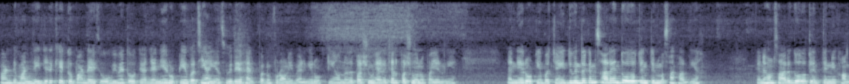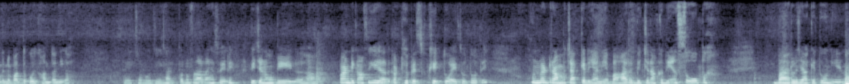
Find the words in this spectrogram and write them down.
ਭਾਂਡੇ ਮਾਂਜੇ ਜਿਹੜੇ ਖੇਤੋਂ ਭਾਂਡੇ ਸੀ ਉਹ ਵੀ ਮੈਂ ਧੋ ਤੇ ਆ ਜਾਣੀਆਂ ਰੋਟੀਆਂ ਬਚੀਆਂ ਆਈਆਂ ਸਵੇਰੇ ਹੈਲਪਰ ਨੂੰ ਫੜਾਉਣੀ ਪੈਣਗੀਆਂ ਰੋਟੀਆਂ ਉਹਨਾਂ ਦੇ ਪਸ਼ੂ ਹੈਗੇ ਚੱਲ ਪਸ਼ੂਆਂ ਨੂੰ ਪਾ ਜਾਣਗੀਆਂ। ਇੰਨੀਆਂ ਰੋਟੀਆਂ ਬਚੀਆਂ ਦਵਿੰਦਰ ਕਹਿੰਦੇ ਸਾਰਿਆਂ ਨੇ ਦੋ ਦੋ ਤਿੰਨ ਤਿੰਨ ਮਸਾਂ ਖਾਧੀਆਂ। ਕਹਿੰਦੇ ਹੁਣ ਸਾਰੇ ਦੋ ਦੋ ਤਿੰਨ ਤਿੰਨ ਹੀ ਖਾਂਦੇ ਨੇ, ਵੱਧ ਕੋਈ ਖਾਂਦਾ ਨਹੀਂਗਾ ਤੇ ਚਲੋ ਜੀ ਹੈਲਪਰ ਨੂੰ ਫੜਾ ਦਾਂਗੇ ਸਵੇਰੇ। ਕਿਚਨ ਹੋ ਗਈ, ਹਾਂ, ਭਾਂਡੇ ਕਾਫੀ ਜ਼ਿਆਦਾ ਇਕੱਠੇ ਪਏ ਖੇਤੋਂ ਆਏ ਸੋ ਧੋਤੇ ਹੁਣ ਮੈਂ ਡਰਮ ਚੱਕ ਕੇ ਲਿਜਾਨੀ ਆ ਬਾਹਰ, ਵਿੱਚ ਰੱਖਦੀ ਆ ਸੋਪ ਬਾਹਰ ਲਿਜਾ ਕੇ ਧੋਣੀ ਆ ਇਹਨੂੰ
